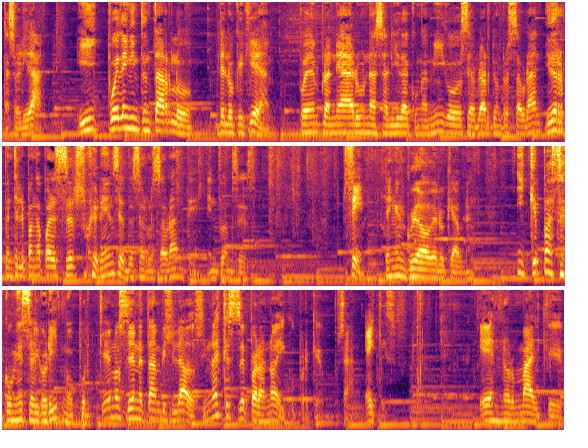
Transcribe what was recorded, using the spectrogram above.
casualidad. Y pueden intentarlo de lo que quieran. Pueden planear una salida con amigos y hablar de un restaurante. Y de repente le van a aparecer sugerencias de ese restaurante. Entonces, sí, tengan cuidado de lo que hablan. ¿Y qué pasa con ese algoritmo? ¿Por qué nos tiene tan vigilados? Si no es que sea paranoico, porque, o sea, X es normal que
